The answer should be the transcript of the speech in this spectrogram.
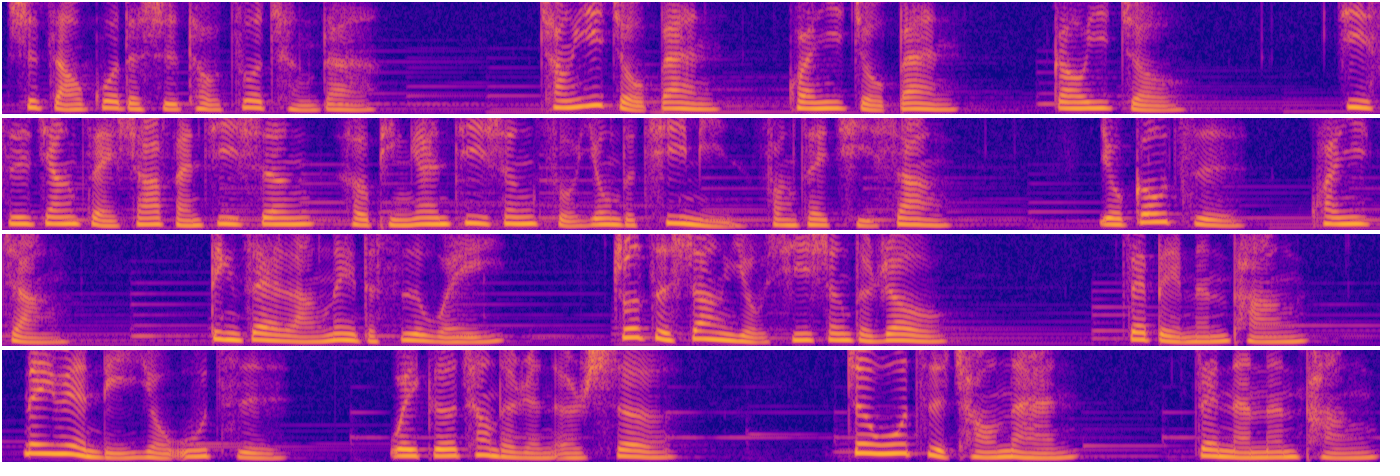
是凿过的石头做成的，长一肘半，宽一肘半，高一肘。祭司将宰杀燔祭生和平安祭生所用的器皿放在其上，有钩子，宽一掌，钉在廊内的四围。桌子上有牺牲的肉，在北门旁内院里有屋子，为歌唱的人而设。这屋子朝南，在南门旁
